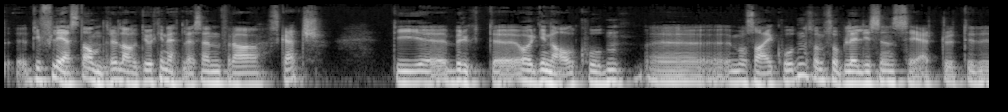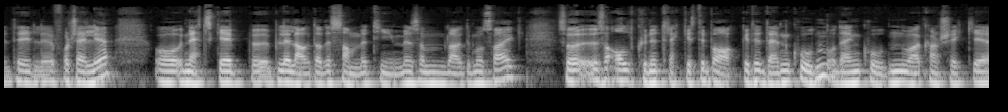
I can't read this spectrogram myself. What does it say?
de fleste andre lagde jo ikke nettleseren fra scratch. De uh, brukte originalkoden, uh, Mosaic-koden, som så ble lisensiert ut til, til, forskjellige. Og Netscape ble lagd av det samme teamet som lagde mosaikk. Så, så, alt kunne trekkes tilbake til den koden, og den koden var kanskje ikke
